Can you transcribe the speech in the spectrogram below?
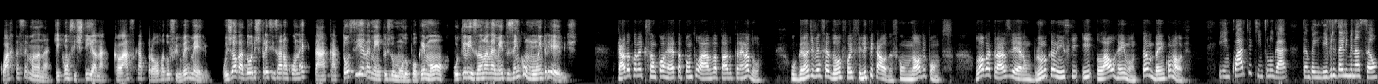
quarta semana, que consistia na clássica prova do fio vermelho. Os jogadores precisaram conectar 14 elementos do mundo Pokémon utilizando elementos em comum entre eles. Cada conexão correta pontuava para o treinador. O grande vencedor foi Felipe Caldas, com 9 pontos. Logo atrás vieram Bruno Kaninski e Lau Raymond, também com 9. E em quarto e quinto lugar, também livres da eliminação,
